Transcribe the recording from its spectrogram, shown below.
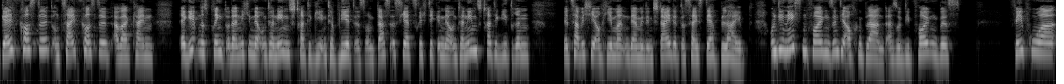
Geld kostet und Zeit kostet, aber kein Ergebnis bringt oder nicht in der Unternehmensstrategie etabliert ist. Und das ist jetzt richtig in der Unternehmensstrategie drin. Jetzt habe ich hier auch jemanden, der mir den schneidet. Das heißt, der bleibt. Und die nächsten Folgen sind ja auch geplant. Also die Folgen bis Februar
